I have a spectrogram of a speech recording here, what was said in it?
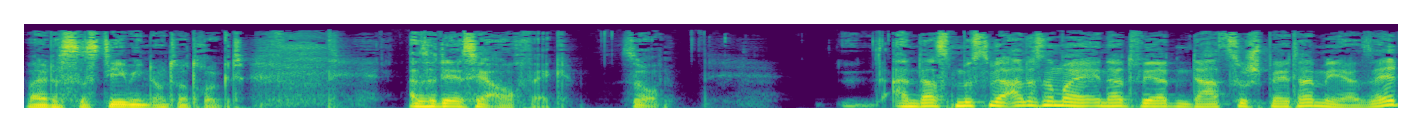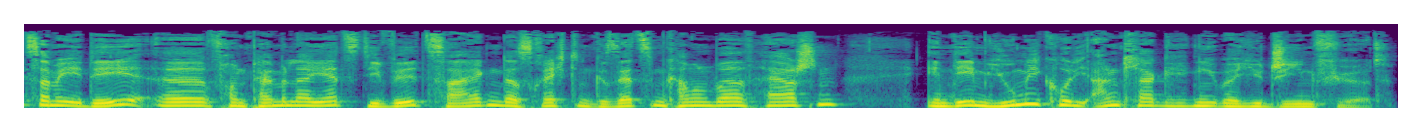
weil das System ihn unterdrückt. Also der ist ja auch weg. So. An das müssen wir alles nochmal erinnert werden, dazu später mehr. Seltsame Idee äh, von Pamela jetzt, die will zeigen, dass Recht und Gesetz im Commonwealth herrschen, indem Yumiko die Anklage gegenüber Eugene führt.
